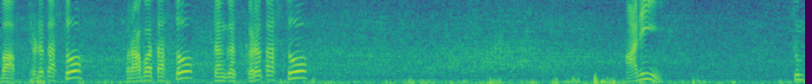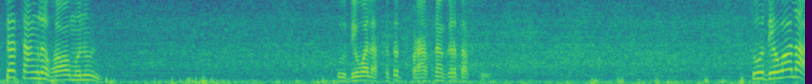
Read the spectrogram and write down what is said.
बाप झडत असतो राबत असतो संघर्ष करत असतो. आणि तुमचं चांगलं व्हावं म्हणून तो देवाला सतत प्रार्थना करत असतो. तो देवाला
